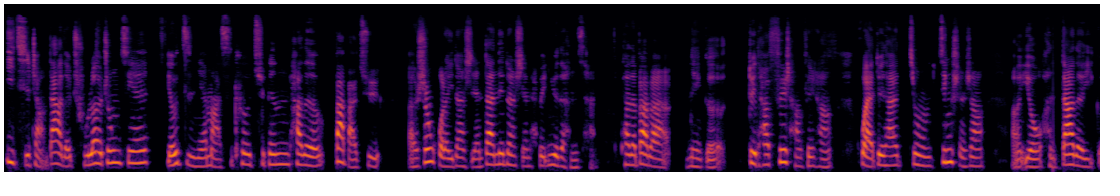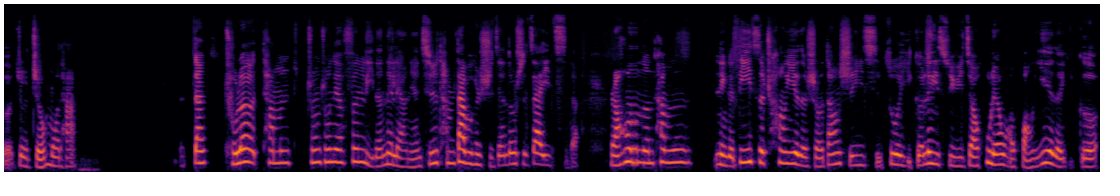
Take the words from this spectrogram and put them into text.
一起长大的，除了中间有几年马斯克去跟他的爸爸去呃生活了一段时间，但那段时间他被虐得很惨，他的爸爸那个对他非常非常坏，对他这种精神上啊有很大的一个就折磨他。但除了他们中中间分离的那两年，其实他们大部分时间都是在一起的。然后呢，他们那个第一次创业的时候，当时一起做一个类似于叫互联网黄页的一个。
